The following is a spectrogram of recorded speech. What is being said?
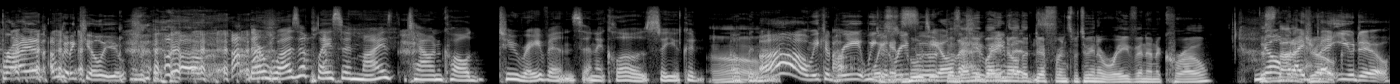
Brian, I'm gonna kill you. There was a place in my town called Two Ravens, and it closed, so you could Oh. open it. Oh, we could re we we could could reboot. steal Does that. anybody know the difference between a raven and a crow? This No, but I joke. bet you do.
